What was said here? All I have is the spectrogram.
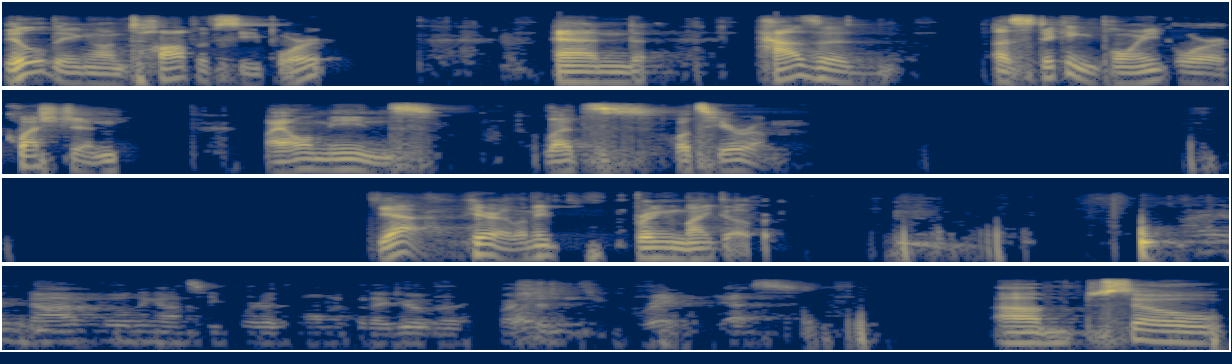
building on top of Seaport, and has a, a sticking point or a question, by all means, let's let's hear them. Yeah, here, let me bring the mic over. I am not building on Seaport at the moment, but I do have a question. Great, yes. Um, so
